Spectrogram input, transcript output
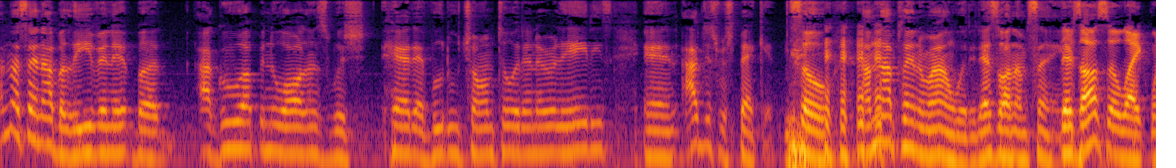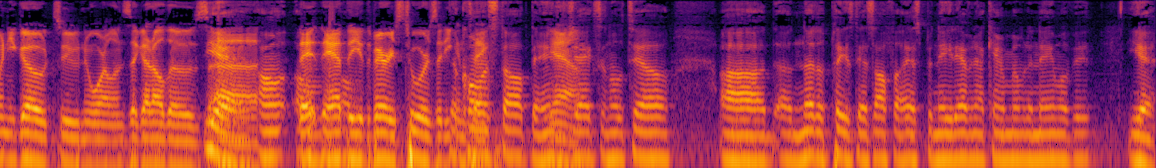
I'm not saying I believe in it, but I grew up in New Orleans, which had that voodoo charm to it in the early '80s, and I just respect it. So I'm not playing around with it. That's all I'm saying. There's also like when you go to New Orleans, they got all those. Yeah, uh, on- they, on- they have the, on the various tours that you can take. the Cornstalk, the Andrew Yeah. Jackson Hotel, uh, another place that's off of Esplanade Avenue. I can't remember the name of it. Yeah,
